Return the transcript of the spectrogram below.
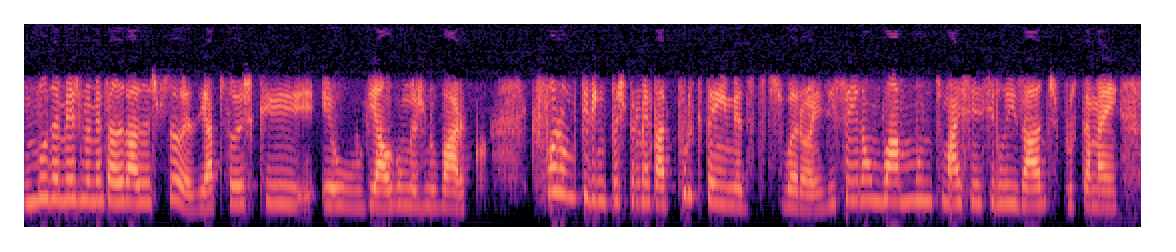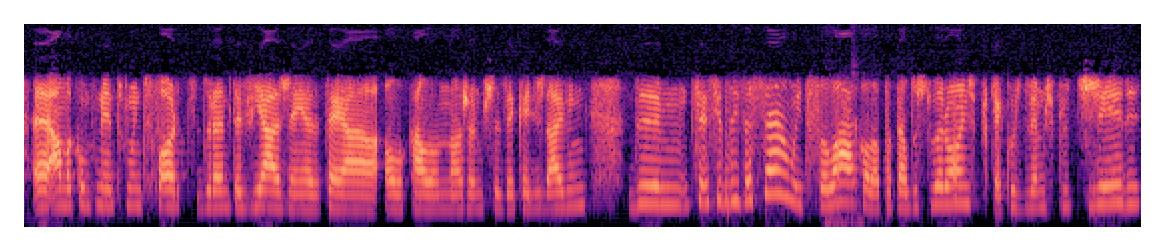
muda mesmo a mentalidade das pessoas, e há pessoas que eu vi algumas no barco que foram um bocadinho para experimentar porque têm medo de tubarões e saíram de lá muito mais sensibilizados, porque também uh, há uma componente muito forte durante a viagem até ao local onde nós vamos fazer cage diving, de, de, sensibilização e de falar qual é o papel dos tubarões, porque é que os devemos proteger,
